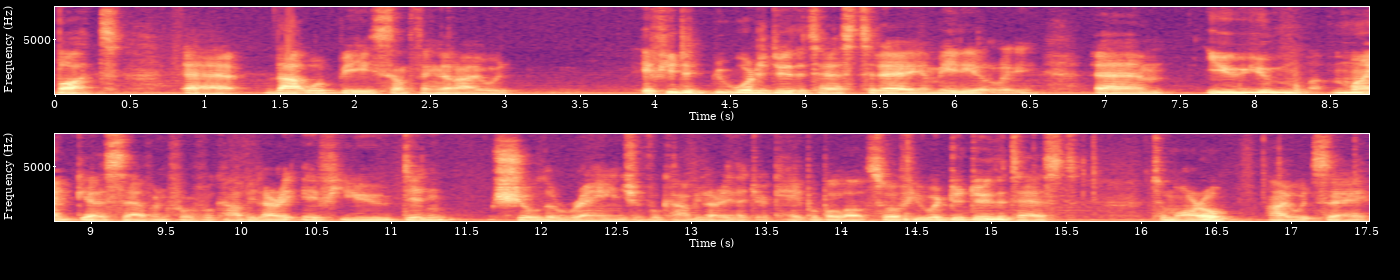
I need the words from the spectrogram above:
But uh, that would be something that I would, if you did were to do the test today immediately, um, you you might get a 7 for vocabulary if you didn't show the range of vocabulary that you're capable of. So if you were to do the test tomorrow, I would say,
